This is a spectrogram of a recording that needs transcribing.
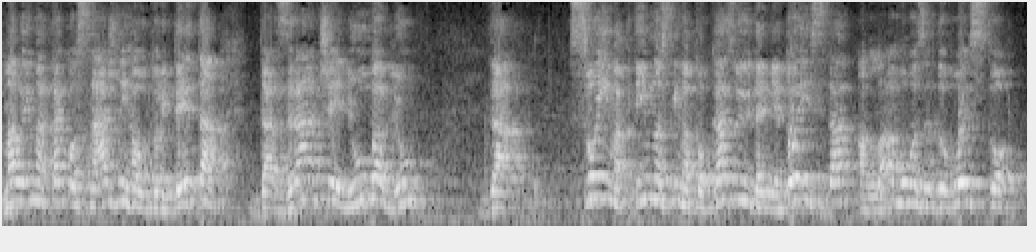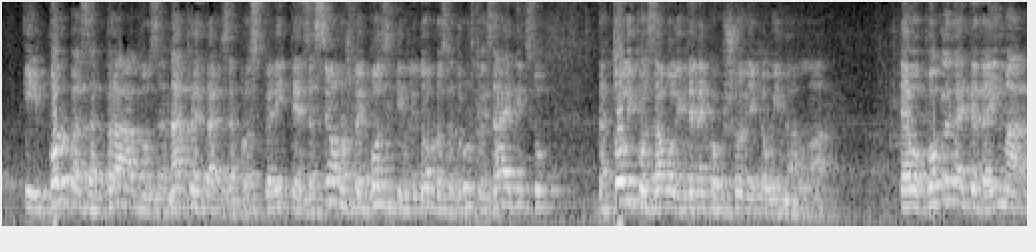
Malo ima tako snažnih autoriteta da zrače ljubavlju, da svojim aktivnostima pokazuju da im je doista Allahovo zadovoljstvo i borba za pravdu, za napredak, za prosperitet, za sve ono što je pozitivno i dobro za društvo i zajednicu, da toliko zavolite nekog čovjeka u ime Allaha. Evo, pogledajte da ima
